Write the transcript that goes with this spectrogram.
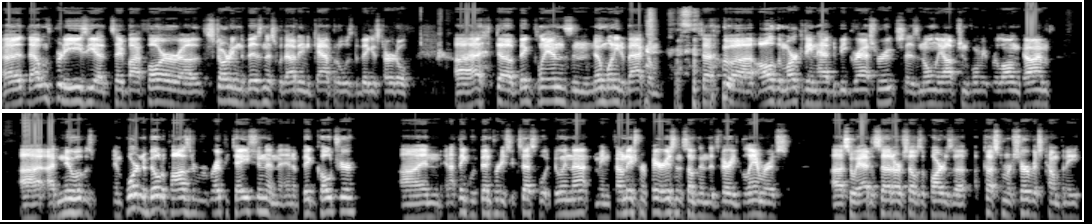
Uh, that one's pretty easy. I'd say by far, uh, starting the business without any capital was the biggest hurdle. Uh, I had uh, big plans and no money to back them. so all the marketing had to be grassroots as an only option for me for a long time. I knew it was important to build a positive reputation and, and a big culture. Uh, and, and I think we've been pretty successful at doing that. I mean, foundation repair isn't something that's very glamorous. Uh, so we had to set ourselves apart as a, a, customer service company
